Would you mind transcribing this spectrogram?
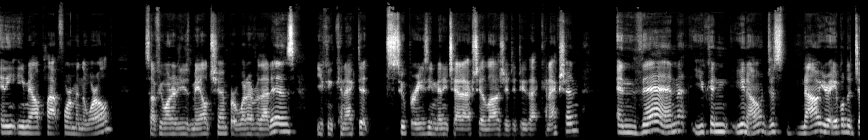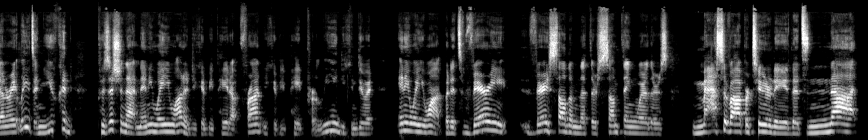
any email platform in the world. So if you wanted to use MailChimp or whatever that is, you can connect it super easy. ManyChat actually allows you to do that connection. And then you can, you know, just now you're able to generate leads and you could position that in any way you wanted. You could be paid up front, you could be paid per lead, you can do it any way you want. But it's very, very seldom that there's something where there's massive opportunity that's not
